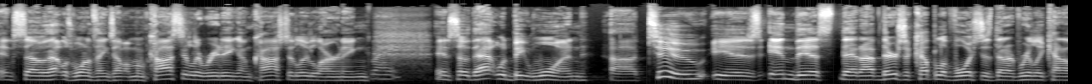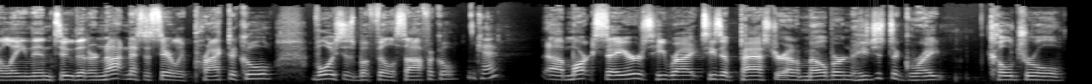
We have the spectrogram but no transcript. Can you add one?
And so that was one of the things I'm, I'm constantly reading, I'm constantly learning. Right. And so that would be one. Uh, two is in this that I've, there's a couple of voices that I've really kind of leaned into that are not necessarily practical voices, but philosophical. Okay. Uh, Mark Sayers, he writes, he's a pastor out of Melbourne. He's just a great cultural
